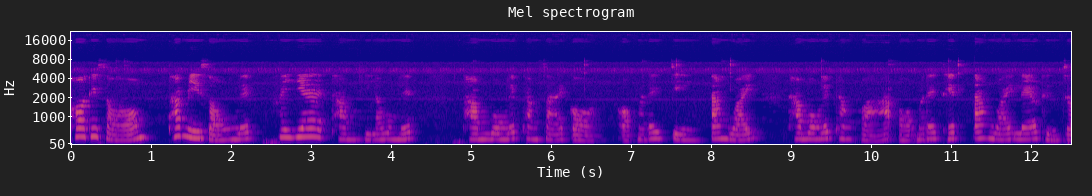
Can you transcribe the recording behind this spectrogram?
ข้อที่ 2 ถ้ามี 2 วงเล็บให้แยกทำทีละวงเล็บ ทำวงเล็บทางซ้ายก่อน ออกมาได้จริง ตั้งไว้ทำวงเล็บทางขวาออกมาได้เท็จตั้งไว้แล้วถึงจะ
